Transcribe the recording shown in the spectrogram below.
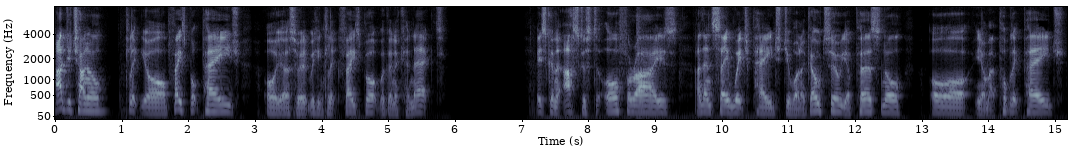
add your channel, click your Facebook page, or your, so we can click Facebook, we're going to connect. It's going to ask us to authorize and then say which page do you want to go to, your personal or you know my public page.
